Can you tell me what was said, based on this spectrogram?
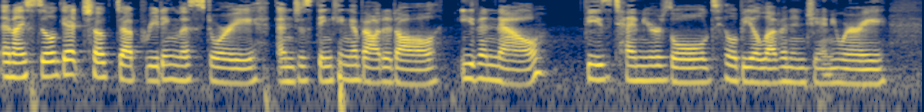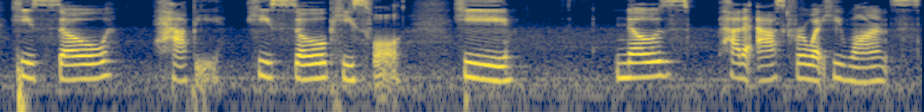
And I still get choked up reading this story and just thinking about it all, even now. Fee's 10 years old, he'll be 11 in January. He's so happy He's so peaceful. He knows how to ask for what he wants.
